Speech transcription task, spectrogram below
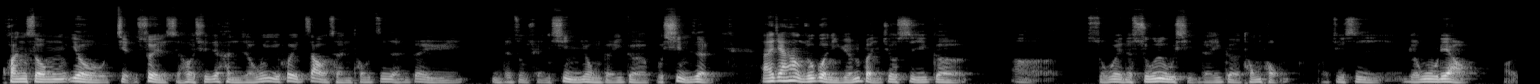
宽松又减税的时候，其实很容易会造成投资人对于你的主权信用的一个不信任。再加上，如果你原本就是一个呃所谓的输入型的一个通膨，就是原物料呃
